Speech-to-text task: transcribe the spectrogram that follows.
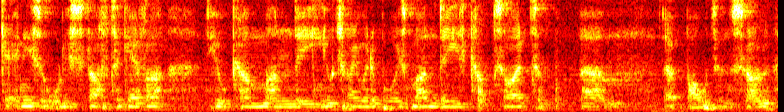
getting his all his stuff together. He'll come Monday, he'll train with the boys Monday, he's cup tied to, um, at Bolton, so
